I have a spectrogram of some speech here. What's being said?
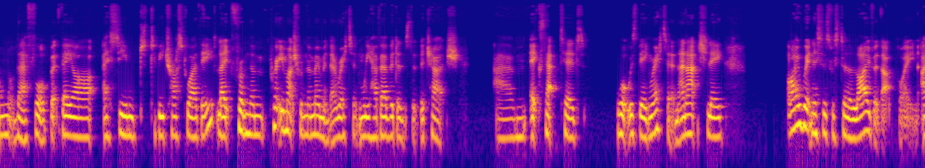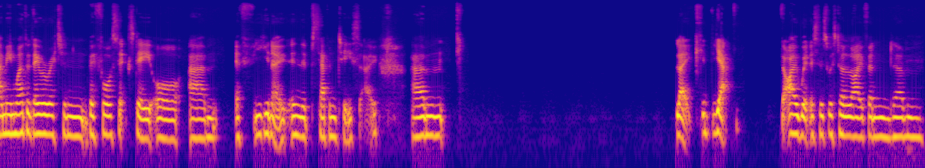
or not therefore, but they are assumed to be trustworthy. Like from them, pretty much from the moment they're written, we have evidence that the church um, accepted what was being written. And actually, eyewitnesses were still alive at that point. I mean, whether they were written before 60 or um, if, you know, in the 70s, so. Um, like, yeah, the eyewitnesses were still alive and um,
